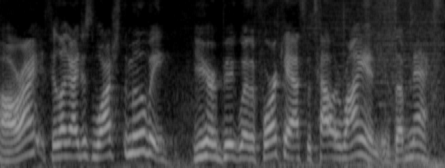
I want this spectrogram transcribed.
All right, feel like I just watched the movie. Your big weather forecast with Tyler Ryan is up next.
